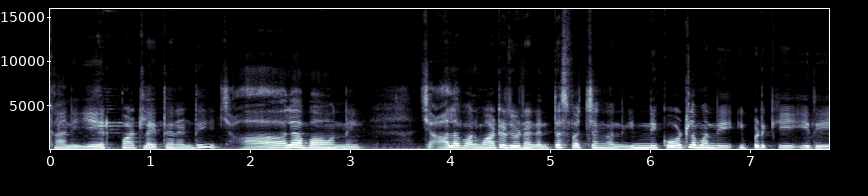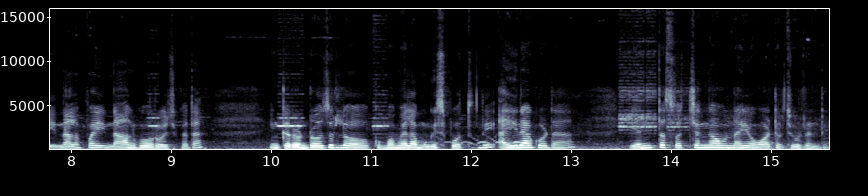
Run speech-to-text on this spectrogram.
కానీ ఏర్పాట్లు అయితేనండి చాలా బాగున్నాయి చాలా బాగుంది వాటర్ చూడండి ఎంత స్వచ్ఛంగా ఉంది ఇన్ని కోట్ల మంది ఇప్పటికి ఇది నలభై నాలుగో రోజు కదా ఇంకా రెండు రోజుల్లో కుంభమేళా ముగిసిపోతుంది అయినా కూడా ఎంత స్వచ్ఛంగా ఉన్నాయో వాటర్ చూడండి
